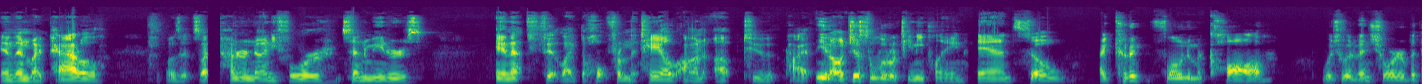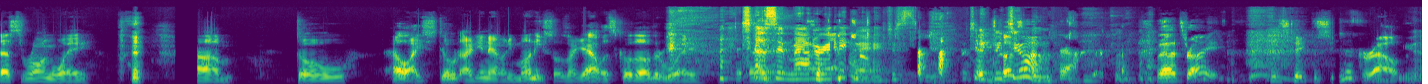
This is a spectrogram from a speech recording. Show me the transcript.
And then my paddle was it's like 194 centimeters and that fit like the whole from the tail on up to pilot you know just a little teeny plane. And so i could have flown to mccall which would have been shorter but that's the wrong way. Um so hell, I still I didn't have any money, so I was like, yeah, let's go the other way. it doesn't matter anyway. Just take me to them. That's right. Just take the scenic route. Yeah.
